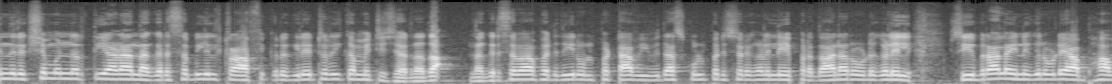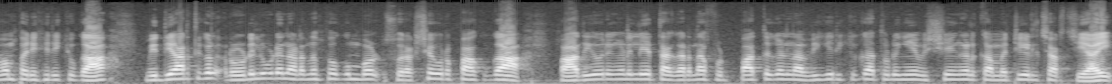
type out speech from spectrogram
എന്ന ലക്ഷ്യം മുൻനിർത്തിയാണ് നഗരസഭയിൽ ട്രാഫിക് റെഗുലേറ്ററി കമ്മിറ്റി ചേർന്നത്. നഗരസഭാ പരിധിയിൽ ഉൾപ്പെട്ട വിവിധ സ്കൂൾ പരിസരങ്ങളിലെ പ്രധാന റോഡുകളിൽ സീബ്ര ലൈനുകളുടെ അഭാവം പരിഹരിക്കുക വിദ്യാർത്ഥികൾ റോഡിലൂടെ നടന്നു പോകുമ്പോൾ സുരക്ഷ ഉറപ്പാക്കുക പാതയോരങ്ങളിലെ തകർന്ന ഫുട്പാത്തുകൾ നവീകരിക്കുക തുടങ്ങിയ വിഷയങ്ങൾ കമ്മിറ്റിയിൽ ചർച്ചയായി.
